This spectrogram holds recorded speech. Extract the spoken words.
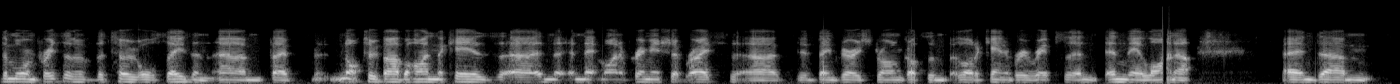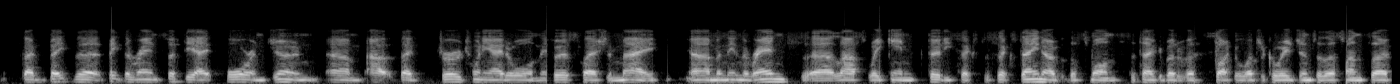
the more impressive of the two all season. Um, they're not too far behind the Keas uh, in, the, in that minor premiership race. Uh, they've been very strong, got some a lot of Canterbury reps in, in their lineup, and um, they beat the beat the Rams 58-4 in June. Um, uh, they drew 28 all in their first clash in May, um, and then the Rams uh, last weekend 36 to 16 over the Swans to take a bit of a psychological edge into this one. So.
